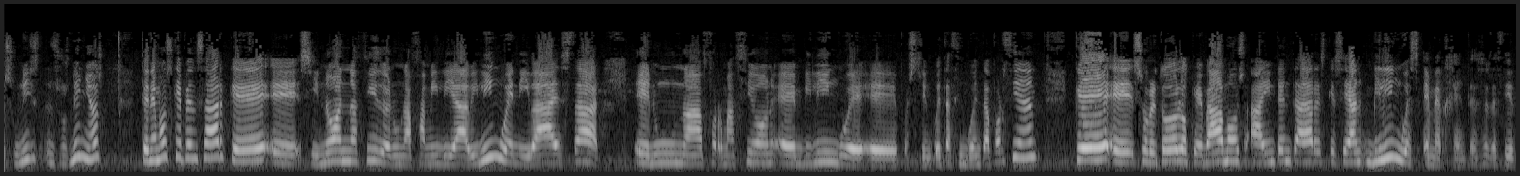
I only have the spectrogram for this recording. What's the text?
sus niños, tenemos que pensar que eh, si no han nacido en una familia bilingüe ni va a estar en una formación eh, bilingüe eh, pues 50-50%, que sobre todo lo que vamos a intentar es que sean bilingües emergentes, es decir,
